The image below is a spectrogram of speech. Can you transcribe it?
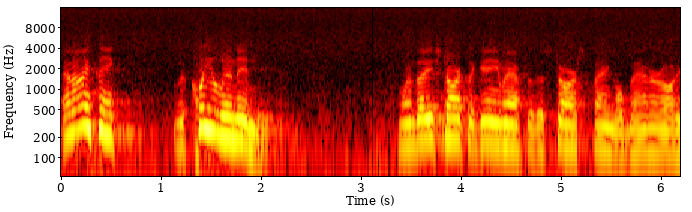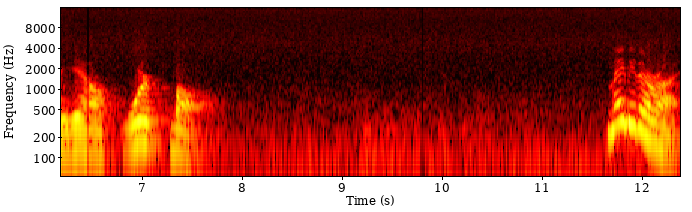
and I think the Cleveland Indians when they start the game after the Star Spangled Banner ought to yell, work ball. Maybe they're right.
